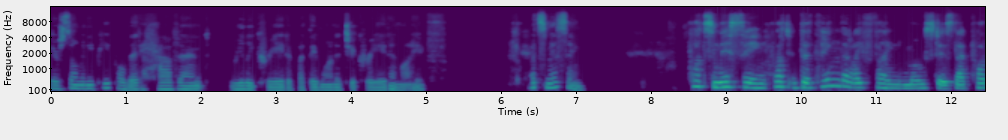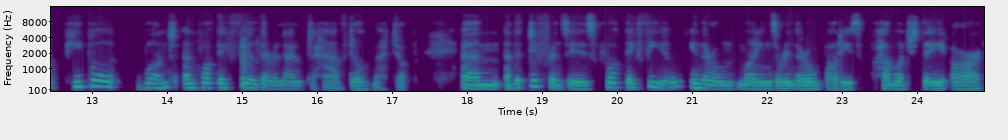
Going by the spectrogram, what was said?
there's so many people that haven't really created what they wanted to create in life. What's missing? What's missing? What the thing that I find most is that what people want and what they feel they're allowed to have don't match up. Um, and the difference is what they feel in their own minds or in their own bodies, how much they are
